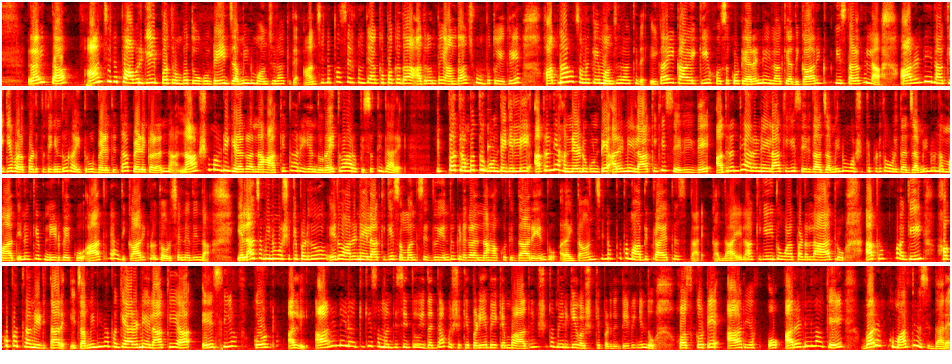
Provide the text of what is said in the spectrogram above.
ರೈತ ಆಂಜಿನಪ್ಪ ಅವರಿಗೆ ಇಪ್ಪತ್ತೊಂಬತ್ತು ಗುಂಟೆ ಜಮೀನು ಮಂಜೂರಾಗಿದೆ. ಆಂಜನಪ್ಪ ಸೇರಿದಂತೆ ಅಕ್ಕಪಕ್ಕದ ಅದರಂತೆ ಅಂದಾಜು ಒಂಬತ್ತು ಎಕರೆ ಹದಿನಾರು ಜನಕ್ಕೆ ಮಂಜೂರಾಗಿದೆ. ಈಗ ಈ ಕಾಯಕಿ ಹೊಸಕೋಟೆ ಅರಣ್ಯ ಇಲಾಖೆ ಅಧಿಕಾರಿಗಳು ಈ ಸ್ಥಳವೆಲ್ಲ ಅರಣ್ಯ ಇಲಾಖೆಗೆ ಒಳಪಡುತ್ತದೆ ಎಂದು ರೈತರು ಬೆಳೆದಿದ್ದ ಬೆಳೆಗಳನ್ನ ನಾಶ ಮಾಡಿ ಗಿಡಗಳನ್ನ ಹಾಕಿದ್ದಾರೆ ಎಂದು ರೈತರು ಆರೋಪಿಸುತ್ತಿದ್ದಾರೆ. ಇಪ್ಪತ್ತೊಂಬತ್ತು ಗುಂಟೆಯಲ್ಲಿ, ಅದರಲ್ಲಿ ಹನ್ನೆರಡು ಗುಂಟೆ ಅರಣ್ಯ ಇಲಾಖೆಗೆ ಸೇರಿದೆ. ಅದರಂತೆ ಅರಣ್ಯ ಇಲಾಖೆಗೆ ಸೇರಿದ ಜಮೀನು ವಶಕ್ಕೆ ಪಡೆದು ಉಳಿದ ಜಮೀನು ನಮ್ಮ ಅಧೀನಕ್ಕೆ ನೀಡಬೇಕು. ಆದರೆ ಅಧಿಕಾರಿಗಳು ದೌರ್ಜನ್ಯದಿಂದ ಎಲ್ಲಾ ಜಮೀನು ವಶಕ್ಕೆ ಪಡೆದು ಇದು ಅರಣ್ಯ ಇಲಾಖೆಗೆ ಸಂಬಂಧಿಸಿದ್ದು ಎಂದು ಗಿಡಗಳನ್ನು ಹಾಕುತ್ತಿದ್ದಾರೆ ಎಂದು ರೈತ ಅಂಜಿನಪ್ಪ ತಮ್ಮ ಅಭಿಪ್ರಾಯ ತಿಳಿಸಿದ್ದಾರೆ. ಕಂದಾಯ ಇಲಾಖೆಗೆ ಇದು ಒಳಪಡಲ್ಲ. ಆದರೂ ಅಕ್ರಮವಾಗಿ ಹಕ್ಕುಪತ್ರ ನೀಡಿದ್ದಾರೆ. ಈ ಜಮೀನಿನ ಬಗ್ಗೆ ಅರಣ್ಯ ಇಲಾಖೆಯ ಎಸಿಎಫ್ ಕೋರ್ಟ್ ಅಲ್ಲಿ ಅರಣ್ಯ ಇಲಾಖೆಗೆ ಸಂಬಂಧಿಸಿದ್ದು ಇದನ್ನ ವಶಕ್ಕೆ ಪಡೆಯಬೇಕೆಂಬ ಆದೇಶದ ಮೇರೆಗೆ ವಶಕ್ಕೆ ಪಡೆದಿದ್ದೇವೆ ಎಂದು ಹೊಸಕೋಟೆ ಆರ್ಎಫ್ಒ ಅರಣ್ಯ ಇಲಾಖೆ ವರುಣ್ ಕುಮಾರ್ ತಿಳಿಸಿದ್ದಾರೆ.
